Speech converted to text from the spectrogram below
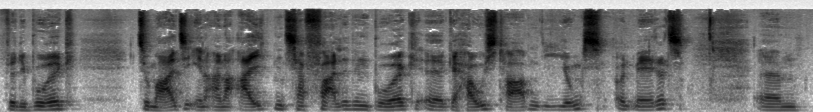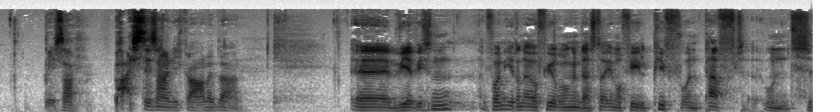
für die Burg, zumal sie in einer alten, zerfallenen Burg äh, gehaust haben, die Jungs und Mädels. Ähm, besser passt es eigentlich gar nicht an. Äh, wir wissen von Ihren Aufführungen, dass da immer viel Piff und Puff und,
